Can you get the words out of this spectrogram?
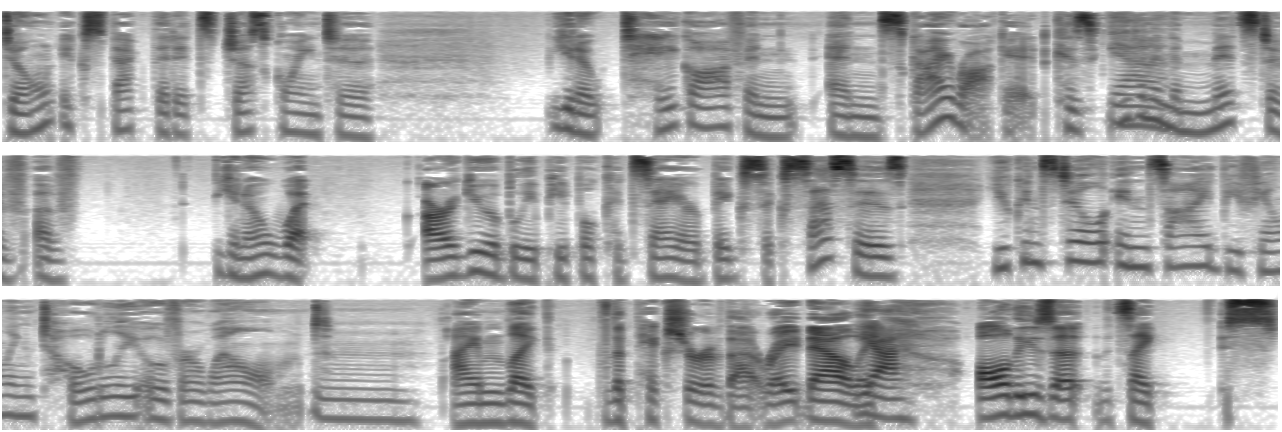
don't expect that it's just going to you know take off and and skyrocket because even in the midst of of you know what arguably people could say are big successes you can still inside be feeling totally overwhelmed mm. i'm like the picture of that right now like Yeah. all these uh, it's like s-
